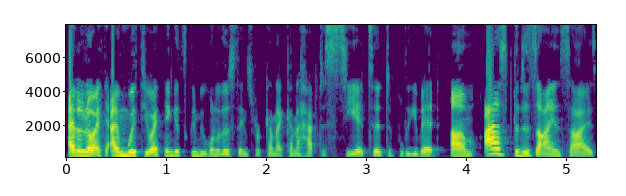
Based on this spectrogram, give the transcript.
I don't know. I am with you. I think it's going to be one of those things we're going to kind of have to see it to, to believe it. Um as the design size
